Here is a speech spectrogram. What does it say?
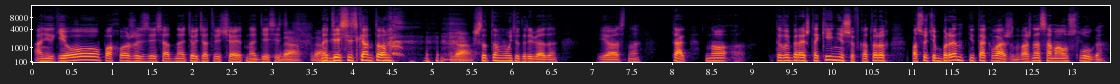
Они такие, о, похоже, здесь одна тетя отвечает на 10, да, да. на 10 контор. Да. Что-то мутит, ребята. Ясно. Так, но ты выбираешь такие ниши, в которых, по сути, бренд не так важен, важна сама услуга.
